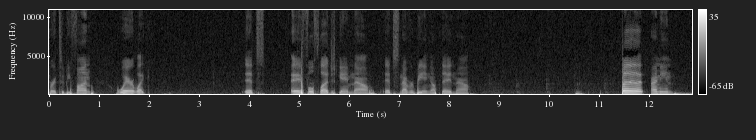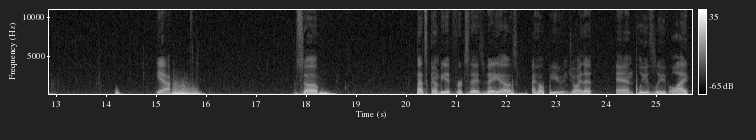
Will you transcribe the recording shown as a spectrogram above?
for it to be fun, where like it's a full fledged game now. It's never being updated now. But I mean, yeah. So that's gonna be it for today's videos. I hope you enjoyed it, and please leave a like.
